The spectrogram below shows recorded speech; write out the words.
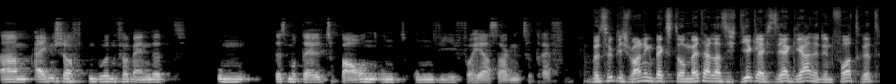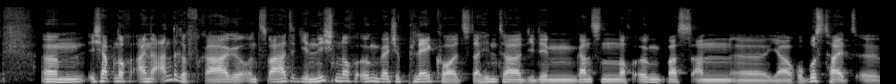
ähm, Eigenschaften wurden verwendet, um das Modell zu bauen und um die Vorhersagen zu treffen. Bezüglich Running Back Store Meta lasse ich dir gleich sehr gerne den Vortritt. Ähm, ich habe noch eine andere Frage und zwar hattet ihr nicht noch irgendwelche Playcalls dahinter, die dem Ganzen noch irgendwas an äh, ja, Robustheit äh,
